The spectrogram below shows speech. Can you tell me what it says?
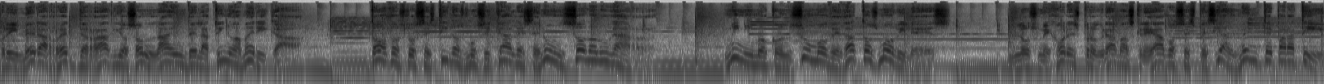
Primera red de radios online de Latinoamérica. Todos los estilos musicales en un solo lugar. Mínimo consumo de datos móviles. Los mejores programas creados especialmente para ti.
